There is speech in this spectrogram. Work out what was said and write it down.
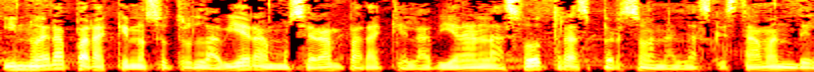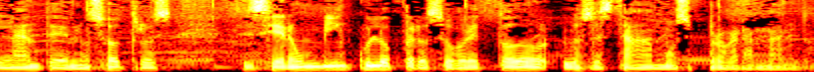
Y no era para que nosotros la viéramos, eran para que la vieran las otras personas, las que estaban delante de nosotros. Se hiciera un vínculo, pero sobre todo los estábamos programando.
